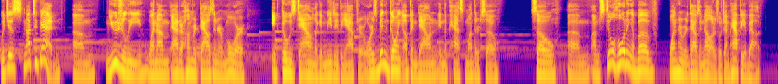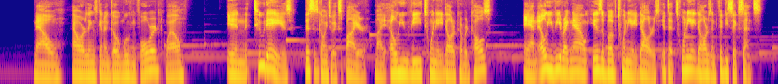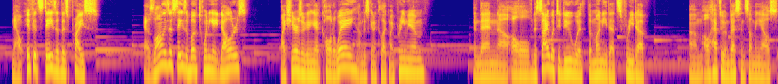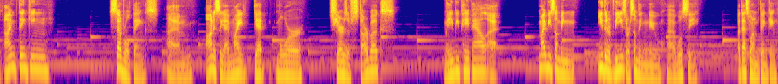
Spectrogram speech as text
which is not too bad. Um, usually when I'm at a hundred thousand or more, it goes down like immediately after, or it's been going up and down in the past month or so. So um, I'm still holding above $100,000, which I'm happy about. Now, how are things going to go moving forward? Well, in two days, this is going to expire, my LUV $28 covered calls. And LUV right now is above $28. It's at $28.56. Now, if it stays at this price, as long as it stays above $28, my shares are going to get called away. I'm just going to collect my premium. And then uh, I'll decide what to do with the money that's freed up. Um, I'll have to invest in something else. I'm thinking several things. Um, honestly, I might get more shares of Starbucks, maybe PayPal. I, might be something, either of these or something new. Uh, we'll see. But that's what I'm thinking.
